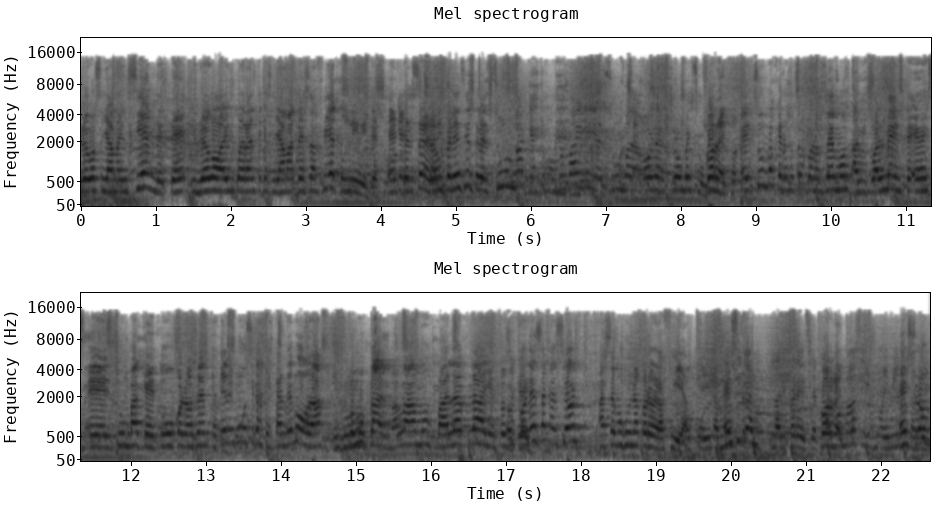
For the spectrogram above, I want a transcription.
luego se llama Enciéndete y luego hay un cuadrante que se llama Desafía tus límites. El tercero... La diferencia entre el Zumba, que es como más baile, y el Zumba de ahora, el Zumba y Zumba. Correcto. El Zumba que nosotros conocemos habitualmente es el Zumba que tú conoces, que tienes músicas que están de moda, como Calma, vamos para la playa. Entonces con esa canción hacemos una coreografía. Ok, la música es la diferencia. Correcto. Más y los movimientos Strong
